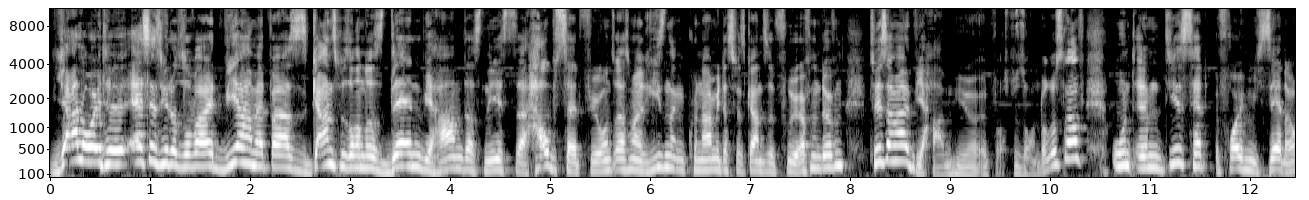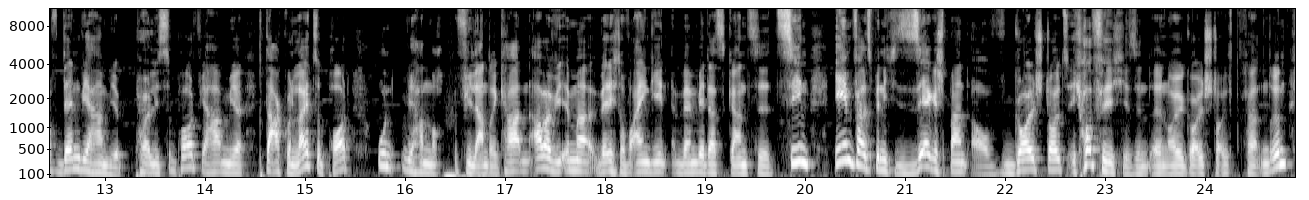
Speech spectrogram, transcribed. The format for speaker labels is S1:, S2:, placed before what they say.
S1: Ja Leute, es ist wieder soweit. Wir haben etwas ganz Besonderes, denn wir haben das nächste Hauptset für uns. Erstmal riesen an Konami, dass wir das Ganze früh öffnen dürfen. Zunächst einmal, wir haben hier etwas Besonderes drauf. Und ähm, dieses Set freue ich mich sehr drauf, denn wir haben hier Pearly Support, wir haben hier Dark und Light Support und wir haben noch viele andere Karten. Aber wie immer werde ich darauf eingehen, wenn wir das Ganze ziehen. Ebenfalls bin ich sehr gespannt auf Goldstolz. Ich hoffe, hier sind äh, neue Goldstolz-Karten drin.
